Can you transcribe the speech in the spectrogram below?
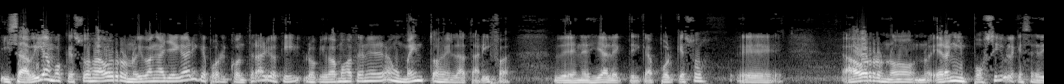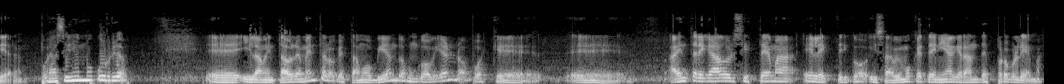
y sabíamos que esos ahorros no iban a llegar y que por el contrario aquí lo que íbamos a tener eran aumentos en la tarifa de energía eléctrica, porque esos eh, ahorros no, eran imposibles que se dieran. Pues así mismo ocurrió. Eh, y lamentablemente lo que estamos viendo es un gobierno pues que eh, ha entregado el sistema eléctrico y sabemos que tenía grandes problemas.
